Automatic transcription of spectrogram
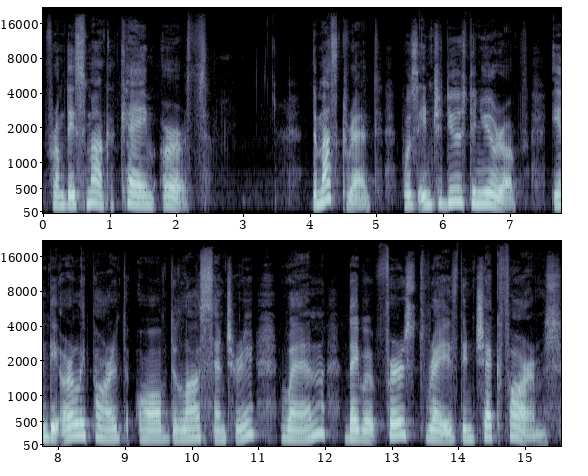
From this muck came earth. The muskrat was introduced in Europe in the early part of the last century when they were first raised in Czech farms.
